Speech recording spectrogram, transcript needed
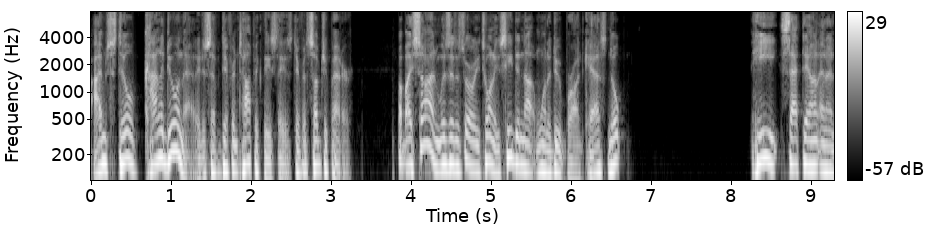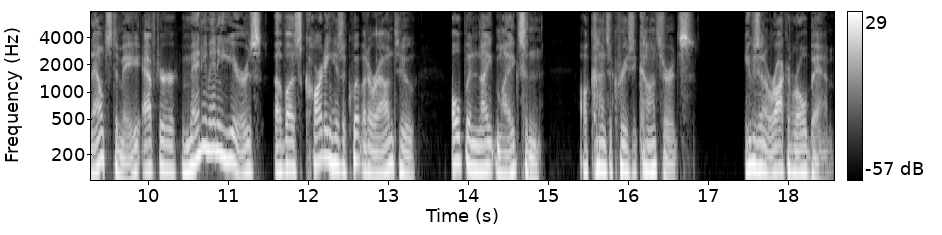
I'm still kind of doing that. I just have a different topic these days, different subject matter. But my son was in his early 20s. He did not want to do broadcast. Nope. He sat down and announced to me after many, many years of us carting his equipment around to open night mics and all kinds of crazy concerts. He was in a rock and roll band.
